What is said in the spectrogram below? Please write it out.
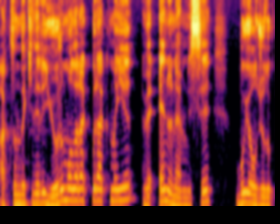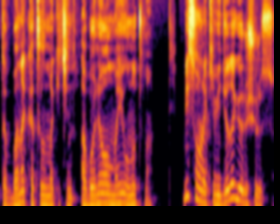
aklındakileri yorum olarak bırakmayı ve en önemlisi bu yolculukta bana katılmak için abone olmayı unutma. Bir sonraki videoda görüşürüz.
